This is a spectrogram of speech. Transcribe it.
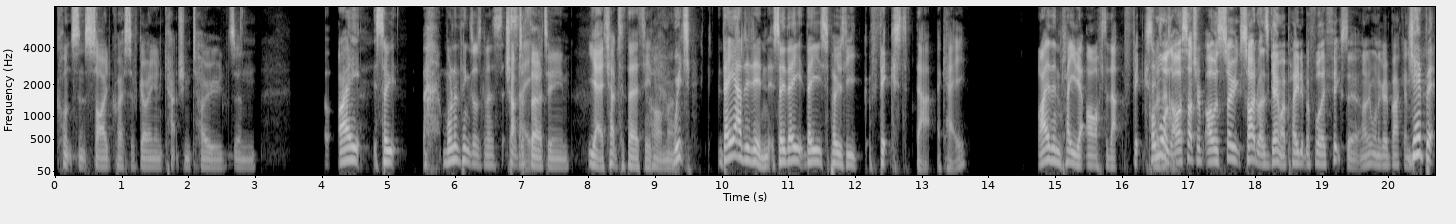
constant side quests of going and catching toads and I so one of the things I was gonna s- chapter say, thirteen. Yeah, chapter thirteen. Oh man, which they added in. So they they supposedly fixed that. Okay. I then played it after that fix. problem was out. I was such a I was so excited about this game. I played it before they fixed it, and I didn't want to go back and yeah, but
